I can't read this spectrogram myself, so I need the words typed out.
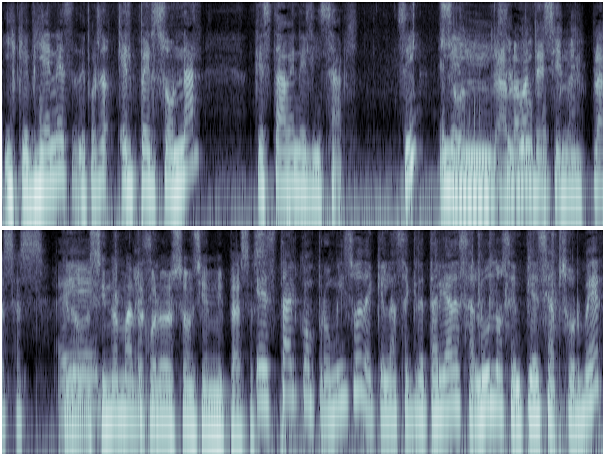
y que viene de por eso, el personal que estaba en el INSABI. ¿Sí? En Son- el hablaban de 100 Popular. mil plazas. Pero Eh, si no mal recuerdo, son 100 mil plazas. Está el compromiso de que la Secretaría de Salud los empiece a absorber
